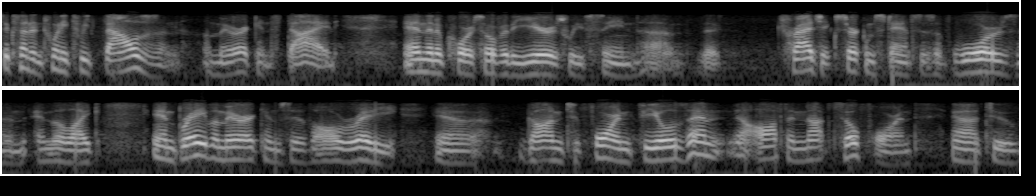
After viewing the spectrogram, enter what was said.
623,000 Americans died. And then, of course, over the years, we've seen uh, the tragic circumstances of wars and, and the like. And brave Americans have already uh, gone to foreign fields and you know, often not so foreign uh, to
